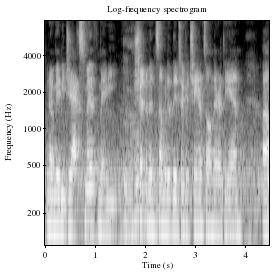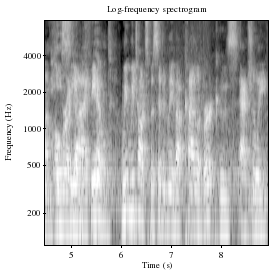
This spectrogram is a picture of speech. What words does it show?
you know, maybe Jack Smith maybe shouldn't have been somebody they took a chance on there at the end. Um, over a seeing the guy, field. yeah. We, we talked specifically about Kyler Burke, who's actually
